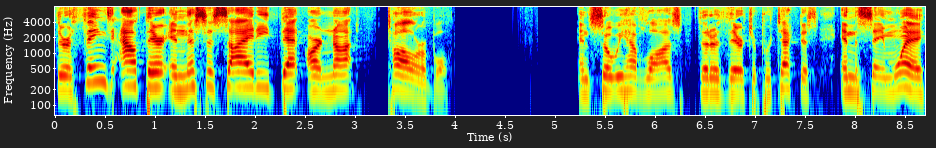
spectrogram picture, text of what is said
There are things out there in this society that are not tolerable. And so we have laws that are there to protect us. In the same way,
